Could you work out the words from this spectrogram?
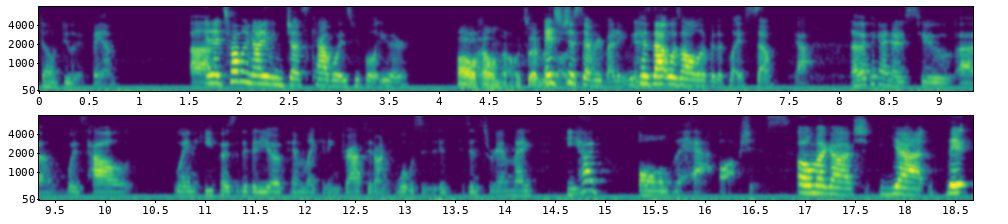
don't do it, fam. Um, and it's probably not even just Cowboys people either. Oh hell no, it's everybody. It's just everybody because that was all over the place. So yeah. Another thing I noticed too um, was how when he posted the video of him like getting drafted on what was his, his, Instagram, Meg, he had all the hat options. Oh my gosh, yeah. They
